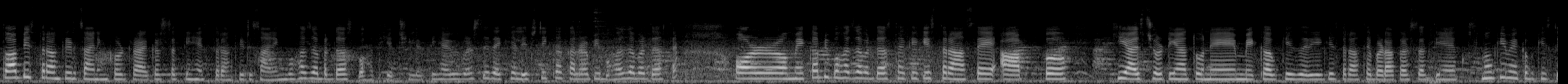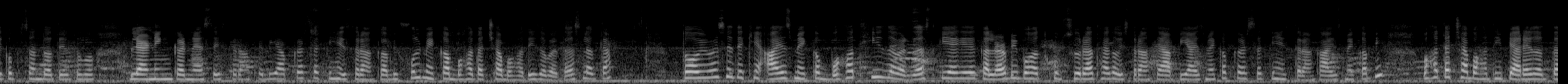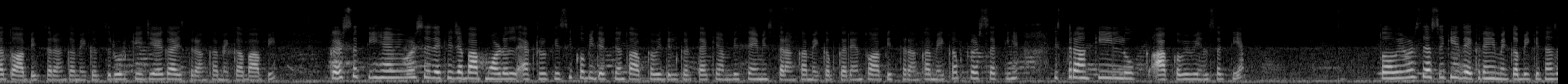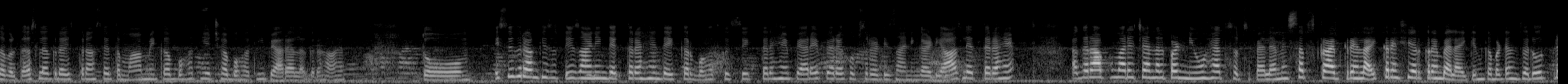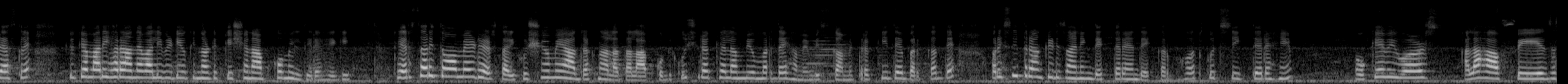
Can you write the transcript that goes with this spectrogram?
तो आप इस तरह की डिज़ाइनिंग को ट्राई कर सकती हैं। इस तरह की डिज़ाइनिंग बहुत ज़बरदस्त, बहुत ही अच्छी लगती है। व्यूवर्स से देखिए लिपस्टिक का कलर भी बहुत ज़बरदस्त है और मेकअप भी बहुत ज़बरदस्त है कि किस तरह से आप की आज छोटी हैं तो उन्हें मेकअप के ज़रिए किस तरह से बड़ा कर सकती हैं। स्मोकी मेकअप किसी को पसंद होते हैं तो वो ब्लेंडिंग करने से इस तरह से भी आप कर सकती हैं। इस तरह का भी फुल मेकअप बहुत अच्छा बहुत ही ज़बरदस्त लगता है। तो व्यूअर से देखिए आइज़ मेकअप बहुत ही ज़बरदस्त किया गया कलर भी बहुत खूबसूरत है तो इस तरह से आप भी आइज़ मेकअप कर सकते हैं। इस तरह का आइज़ मेकअप भी बहुत अच्छा बहुत ही प्यारे लगता है तो आप इस तरह का मेकअप ज़रूर कीजिएगा। इस तरह का मेकअप आप भी कर सकती हैं व्यूवर से देखिए, जब आप मॉडल एक्टर किसी को भी देखते हैं तो आपका भी दिल करता है कि हम भी सेम इस तरह का मेकअप करें तो आप इस तरह का मेकअप कर सकती हैं। इस तरह की लुक आपको भी मिल सकती है। तो व्यूवर्स जैसे कि देख रहे हैं मेकअप भी कितना ज़बरदस्त लग रहा है। इस तरह से तमाम मेकअप बहुत ही अच्छा बहुत ही प्यारा लग रहा है। तो इसी तरह की डिज़ाइनिंग देखते रहें, देखकर बहुत कुछ सीखते रहें, प्यारे प्यारे खूबसूरत डिज़ाइनिंग आइडियाज़ लेते रहें। अगर आप हमारे चैनल पर न्यू है तो सबसे पहले हमें सब्सक्राइब करें, लाइक करें, शेयर करें, बेल आइकन का बटन ज़रूर प्रेस करें, क्योंकि हमारी हर आने वाली वीडियो की नोटिफिकेशन आपको मिलती रहेगी। ढेर सारी तो में, ढेर सारी खुशियों में याद रखना, अल्लाह ताला आपको भी खुश रखे, लंबी उम्र दे, हमें भी इसका तरक्की दे, बरकत दे, और इसी तरह की डिज़ाइनिंग देखते रहें, देखकर बहुत कुछ सीखते रहें। ओके व्यूवर्स अल्लाह हाफिज़।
